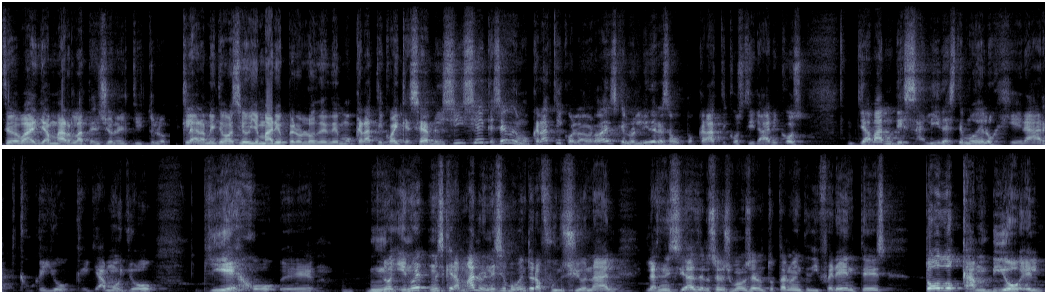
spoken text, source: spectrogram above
te va a llamar la atención el título. Claramente va a decir, oye Mario, pero lo de democrático hay que serlo. Y sí, sí hay que ser democrático. La verdad es que los líderes autocráticos, tiránicos, ya van de salida. Este modelo jerárquico que yo, que llamo yo, viejo, eh, no, y no, es que era malo, en ese momento era funcional, las necesidades de los seres humanos eran totalmente diferentes, todo cambió, el,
